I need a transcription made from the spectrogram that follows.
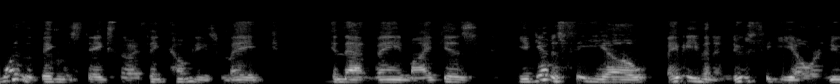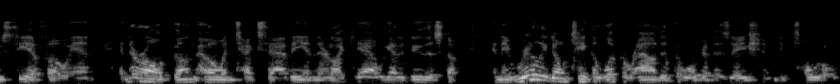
one of the big mistakes that I think companies make in that vein, Mike, is you get a CEO, maybe even a new CEO or a new CFO in, and they're all gung ho and tech savvy, and they're like, yeah, we got to do this stuff. And they really don't take a look around at the organization in total.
